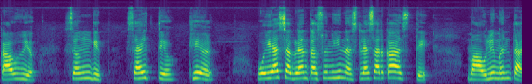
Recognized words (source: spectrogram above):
काव्य संगीत साहित्य खेळ व या सगळ्यांत असूनही नसल्यासारखा असते. माऊली म्हणतात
